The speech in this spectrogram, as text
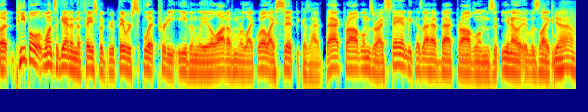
but people, once again, in the Facebook group, they were split pretty evenly. A lot of them were like, well, I sit because I have back problems or I stand because I have back problems. You know, it was like Yeah.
